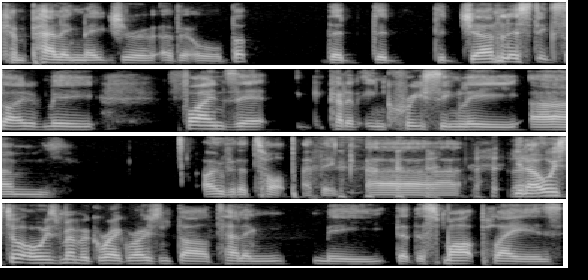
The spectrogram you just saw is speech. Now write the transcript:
compelling nature of, of it all. But the the the journalistic side of me finds it kind of increasingly um, over the top. I think. Uh, you know, I always thought, always remember Gregg Rosenthal telling me that the smart play is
